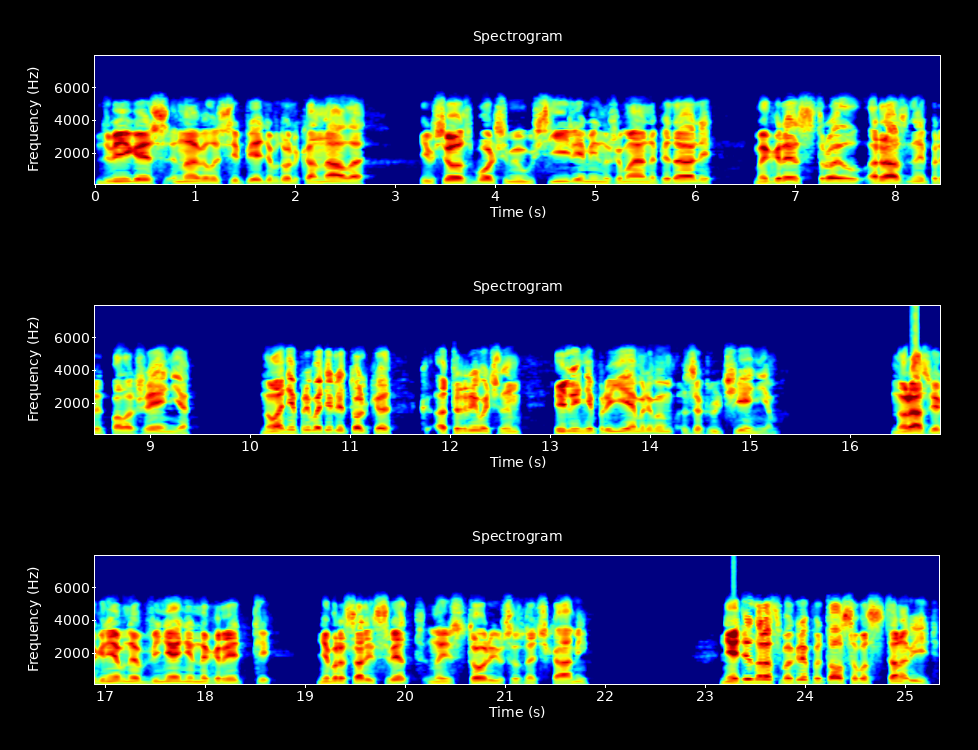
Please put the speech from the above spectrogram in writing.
Двигаясь на велосипеде вдоль канала и все с большими усилиями нажимая на педали, Мегре строил разные предположения, но они приводили только к отрывочным или неприемлемым заключениям. Но разве гневные обвинения на Гретти не бросали свет на историю со значками? Не один раз Мегре пытался восстановить,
